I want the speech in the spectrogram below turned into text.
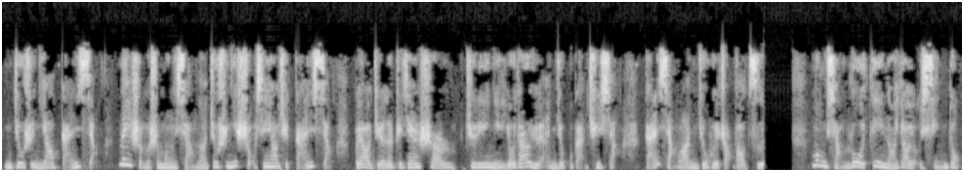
你就是你要敢想。为什么是梦想呢？就是你首先要去敢想，不要觉得这件事儿距离你有点远，你就不敢去想。敢想了，你就会找到资。梦想落地呢，要有行动，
